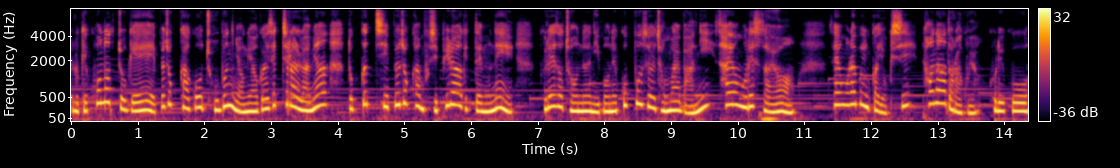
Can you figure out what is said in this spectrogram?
이렇게 코너 쪽에 뾰족하고 좁은 영역을 색칠하려면 또 끝이 뾰족한 붓이 필요하기 때문에 그래서 저는 이번에 꽃붓을 정말 많이 사용을 했어요. 사용을 해보니까 역시 편하더라고요. 그리고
